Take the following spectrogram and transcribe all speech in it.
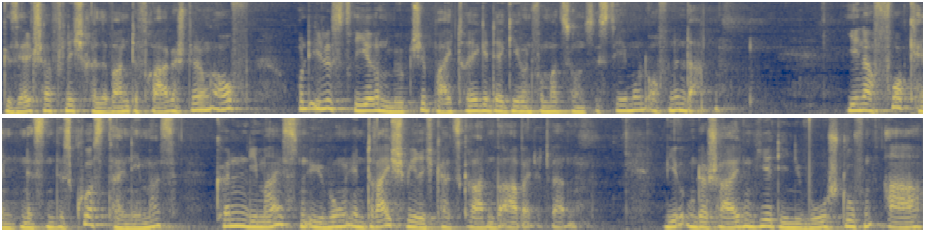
gesellschaftlich relevante Fragestellungen auf und illustrieren mögliche Beiträge der Geoinformationssysteme und offenen Daten. Je nach Vorkenntnissen des Kursteilnehmers können die meisten Übungen in drei Schwierigkeitsgraden bearbeitet werden. Wir unterscheiden hier die Niveaustufen A,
